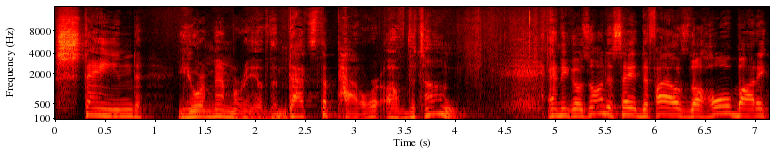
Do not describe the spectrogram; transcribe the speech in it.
stained your memory of them. That's the power of the tongue. And he goes on to say it defiles the whole body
